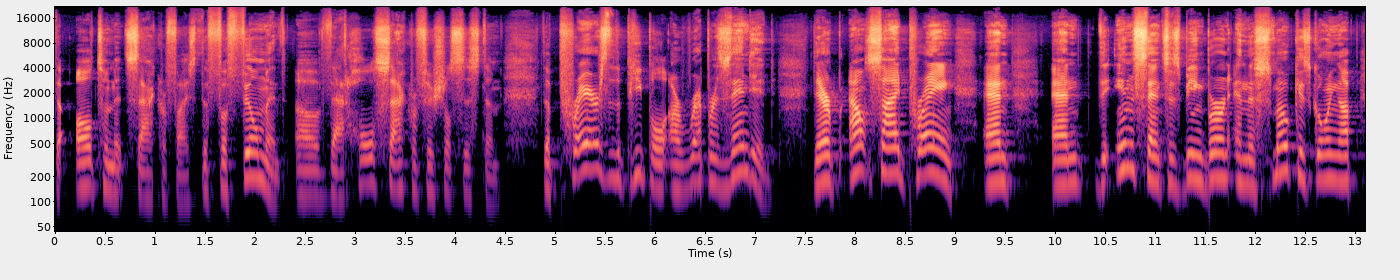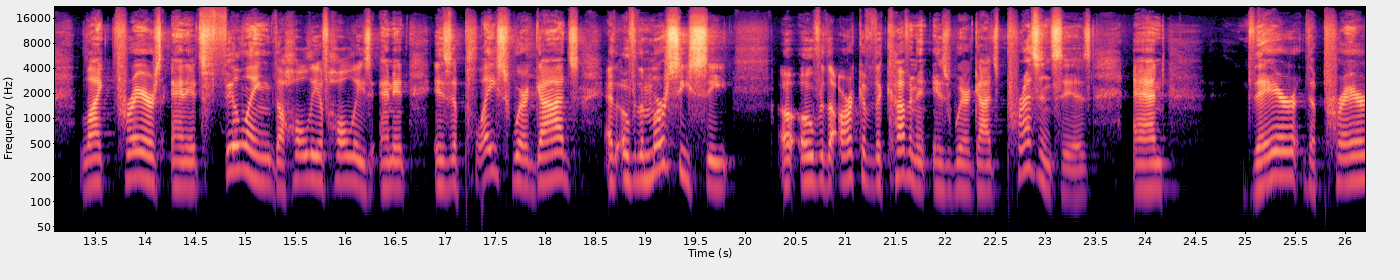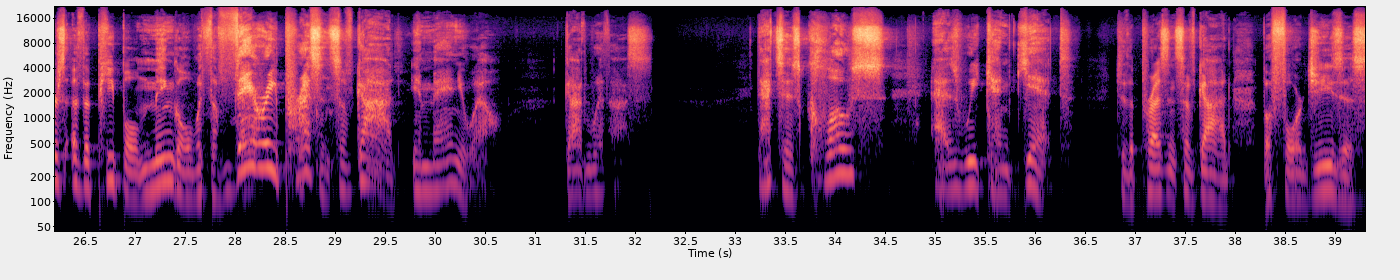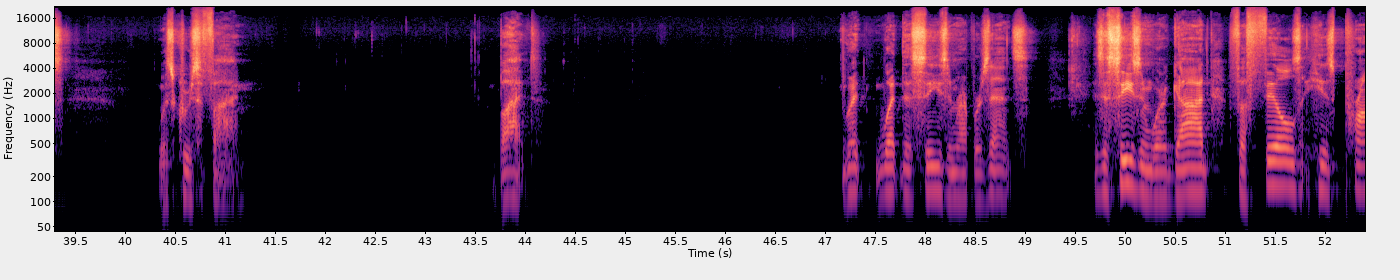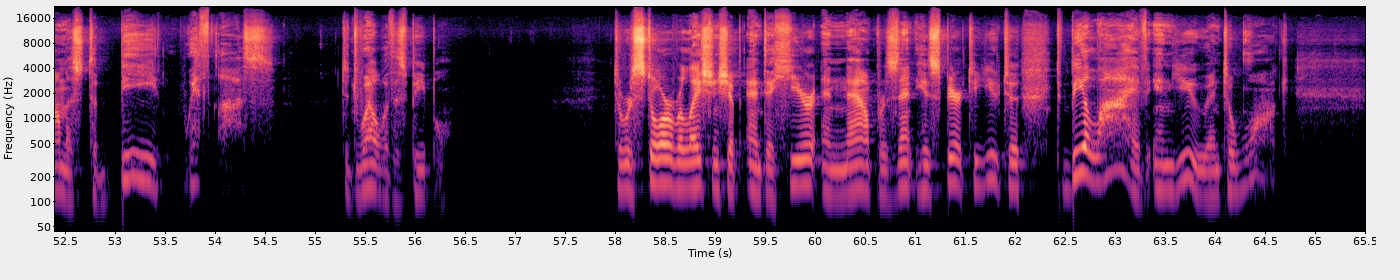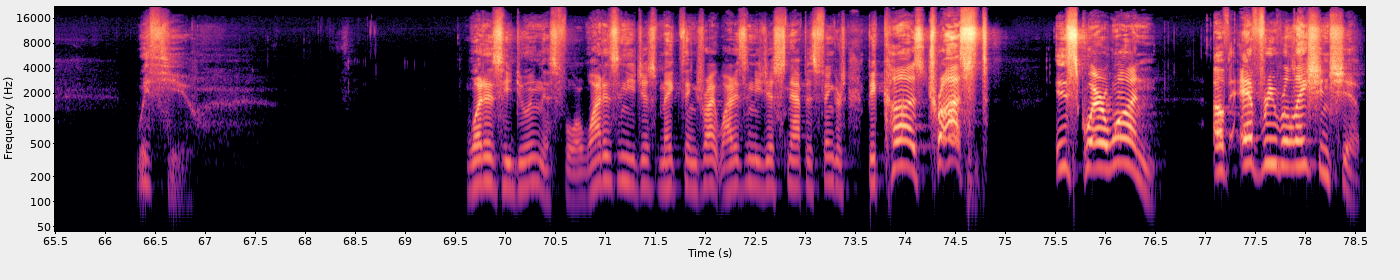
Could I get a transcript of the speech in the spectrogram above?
the ultimate sacrifice, the fulfillment of that whole sacrificial system. The prayers of the people are represented. They're outside praying, and, and the incense is being burned, and the smoke is going up like prayers, and it's filling the Holy of Holies, and it is a place where God's, over the mercy seat, uh, over the Ark of the Covenant, is where God's presence is, and there the prayers of the people mingle with the very presence of God, Emmanuel, God with us. That's as close as we can get to the presence of God before Jesus was crucified. But what, what this season represents is a season where God fulfills his promise to be with us, to dwell with his people, to restore relationship, and to here and now present his spirit to you, to, to be alive in you, and to walk with you. What is he doing this for? Why doesn't he just make things right? Why doesn't he just snap his fingers? Because trust is square one of every relationship.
